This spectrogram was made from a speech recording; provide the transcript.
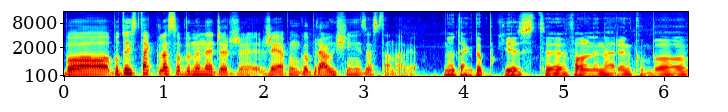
bo, bo to jest tak klasowy menedżer, że, że ja bym go brał i się nie zastanawiał. No tak, dopóki jest e, wolny na rynku, bo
